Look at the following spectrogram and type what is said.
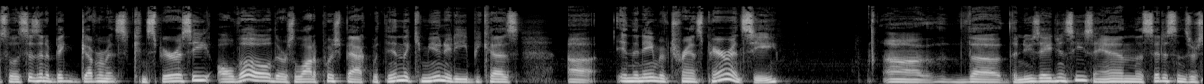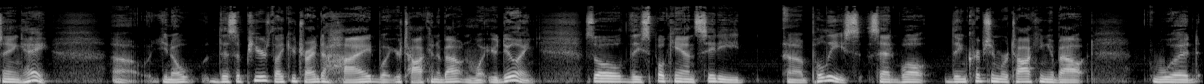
so this isn't a big government conspiracy, although there's a lot of pushback within the community because, uh, in the name of transparency, uh, the the news agencies and the citizens are saying, "Hey, uh, you know, this appears like you're trying to hide what you're talking about and what you're doing." So the Spokane City uh, Police said, "Well, the encryption we're talking about would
